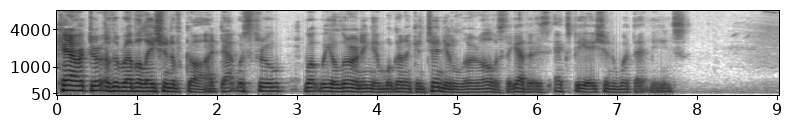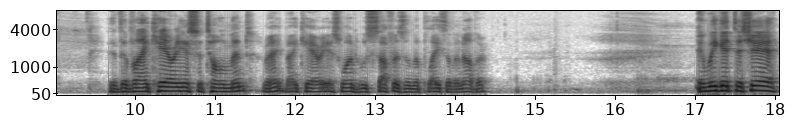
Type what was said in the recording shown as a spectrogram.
character of the revelation of God. That was through what we are learning, and we're going to continue to learn all of us together, is expiation and what that means the vicarious atonement, right? Vicarious, one who suffers in the place of another. And we get to share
